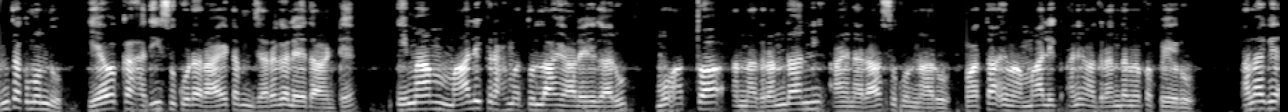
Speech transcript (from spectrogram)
అంతకుముందు ఏ ఒక్క హదీసు కూడా రాయటం జరగలేదా అంటే ఇమాం మాలిక్ రహమతుల్లాహి అలహి గారు ముఅత్వా అన్న గ్రంథాన్ని ఆయన రాసుకున్నారు. ముఅత్తా ఇమాం మాలిక్ అని ఆ గ్రంథం యొక్క పేరు. అలాగే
